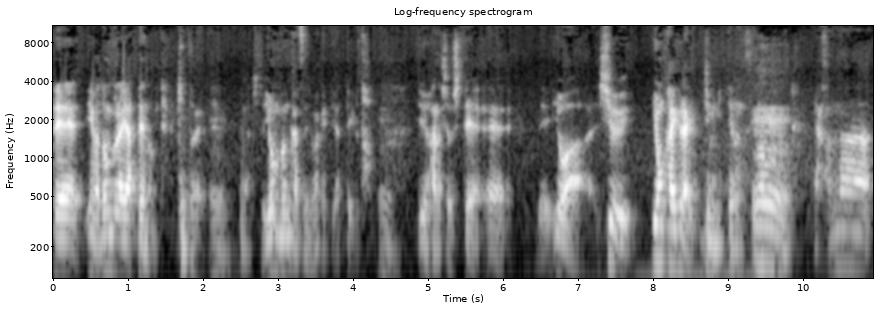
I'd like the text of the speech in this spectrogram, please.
で、今どんぐらいやってんの？みたいな、筋トレ。うん。今ちょっと4分割に分けてやっているうん。という話をして、えーで要は週4回ぐらいジムに行ってるんですけど、いうん。や、そんな、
